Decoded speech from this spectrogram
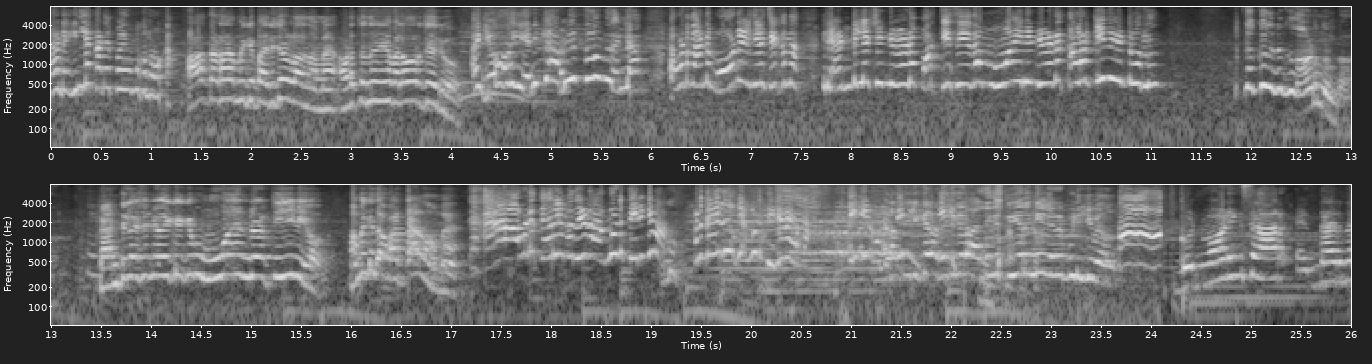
അവിടെ ഇല്ല കടയിൽ പോയി നമുക്ക് നോക്കാം. ആ കട അമ്മയ്ക്ക് പരിചയമുള്ളതാണ് അമ്മ. അവിടെ ചെന്ന് കഴിഞ്ഞാൽ വില കുറച്ച് തരുമോ അയ്യോ എനിക്ക് അറിയത്തൊന്നുമില്ല അവിടെ നാണ്ട് ബോർഡ് എഴുതി വെച്ചേക്കുന്ന. രണ്ട് ലക്ഷം രൂപയുടെ പർച്ചേസ് ചെയ്താൽ മൂവായിരം രൂപയുടെ കളർ ടി വി കിട്ടുമെന്ന്. ഇതൊക്കെ നിനക്ക് കാണുന്നുണ്ടോ? രണ്ട് ലക്ഷം രൂപയ്ക്ക് വെക്കുമ്പോൾ മൂവായിരം രൂപ ടി വിയോ അമ്മയ്ക്ക് ഇതാ വട്ടാണോ അമ്മ? ആ, അവിടെ മതിയെടാ, അങ്ങോട്ട് തിരിക്കണം. അവിടെ നേരെ നോക്കി അങ്ങോട്ട് തിരിക്കണം. തിരിക്കണം, തിരിക്കണം, അല്ലെങ്കിൽ സ്റ്റിയറിംഗ് പിടിക്കുമോ ആ, ഗുഡ് മോർണിംഗ് സാർ എന്തായിരുന്നു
